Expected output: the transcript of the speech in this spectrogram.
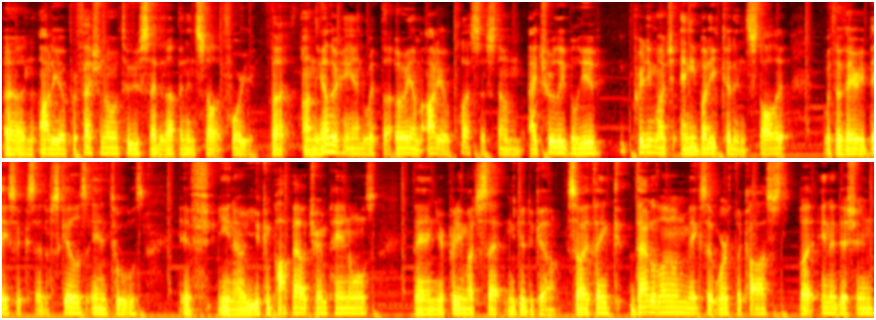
an audio professional to set it up and install it for you. But on the other hand, with the OEM Audio Plus system, I truly believe pretty much anybody could install it with a very basic set of skills and tools. If you know you can pop out trim panels, then you're pretty much set and good to go. So I think that alone makes it worth the cost. But in addition,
